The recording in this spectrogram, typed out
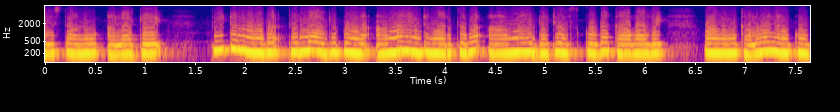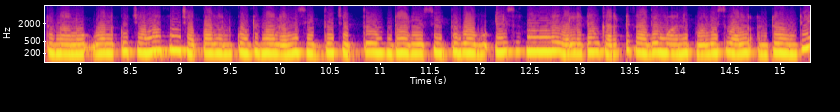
చేస్తాను అలాగే పీటల మీద పిల్ల ఆగిపోయిన ఆ అమ్మాయి అంటున్నారు కదా ఆ అమ్మాయి డీటెయిల్స్ కూడా కావాలి. వాళ్ళని కలవాలనుకుంటున్నాను వాళ్ళకు క్షమాపణ చెప్పాలనుకుంటున్నాను అని సిద్ధు చెప్తూ ఉంటాడు. సిద్ధు బాబు ఈ సమయంలో వెళ్ళటం కరెక్ట్ కాదేమో అని పోలీసు వాళ్ళు అంటూ ఉంటే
